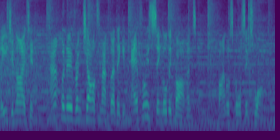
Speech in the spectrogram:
Leeds United outmanoeuvring Charlton Athletic in every single department. Final score 6-1.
